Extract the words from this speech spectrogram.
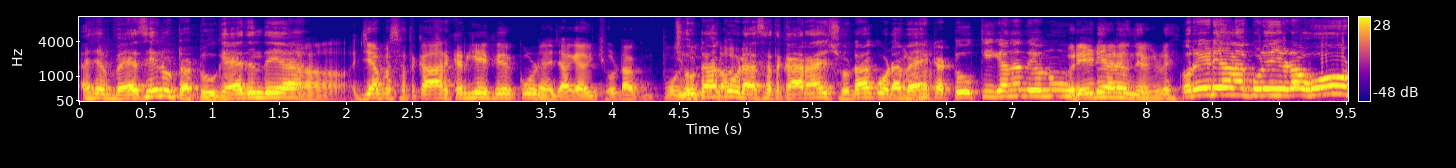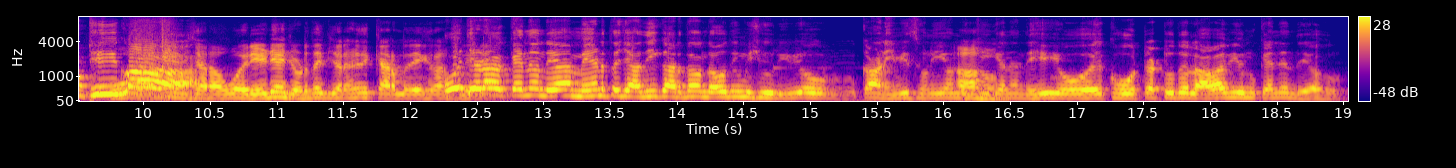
ਅੱਛਾ ਵੈਸੇ ਇਹਨੂੰ ਟੱਟੂ ਕਹਿ ਦਿੰਦੇ ਆ। ਹਾਂ ਜੇ ਆਪਾਂ ਸਤਕਾਰ ਕਰੀਏ ਫਿਰ ਘੋੜਿਆਂ ਜਾ ਗਿਆ ਵੀ ਛੋਟਾ ਪੋਨੀ ਛੋਟਾ ਘੋੜਾ। ਸਤਕਾਰਾਂ 'ਚ ਛੋਟਾ ਘੋੜਾ। ਵੈਸੇ ਟੱਟੂ ਕੀ ਕਹਿੰਦੇ ਹੁੰਦੇ ਉਹ ਉਹਨੂੰ? ਰੇੜੇ ਵਾਲੇ ਹੁੰਦੇ ਕਿਹੜੇ ਉਹ ਰੇੜੇ ਵਾਲਾ ਕੋਲੇ ਜਿਹੜਾ ਉਹ ਠੀਕ ਆ। ਵਿਚਾਰਾ ਉਹ ਰੇੜਿਆਂ ਜੁੜਦੇ ਵਿਚਾਰਾ ਇਹਦੇ ਕਰਮ ਦੇਖਦਾ ਉਹ ਜਿਹੜਾ ਕਹਿੰਦੇ ਹੁੰਦੇ ਆ ਮਿਹਨਤ ਜਿਆਦੀ ਕਰਦਾ ਹੁੰਦਾ ਉਹਦੀ ਮਸ਼ਹੂਰੀ ਵੀ ਉਹ ਕਹਾਣੀ ਵੀ ਸੁਣੀ ਉਹਨੂੰ ਕੀ। ਕਹਿੰਦੇ ਹੁੰਦੇ ਸੀ ਉਹ ਇੱਕ ਹੋਰ ਟੱਟੂ ਤੋਂ ਇਲਾਵਾ ਵੀ ਉਹਨੂੰ ਕਹਿੰਦੇ ਹੁੰਦੇ ਆ ਉਹ।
